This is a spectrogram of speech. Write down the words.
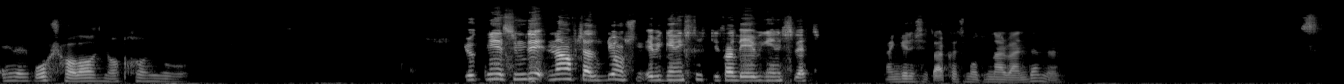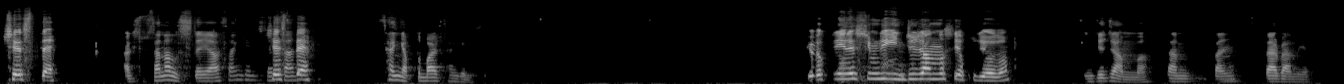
Evet boş alan yapıyor. Gökdeniz şimdi ne yapacağız biliyor musun? Evi genişleteceğiz. Hadi evi genişlet. Sen genişlet arkadaşım odunlar bende mi? Chest'te. Arkadaşım sen al işte ya sen genişlet. Sen, Chest'te. sen yaptın bari sen genişlet. Gökdeniz şimdi ince cam nasıl yapılıyordu? İnce cam mı? Sen ben ver ben mi yapayım?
